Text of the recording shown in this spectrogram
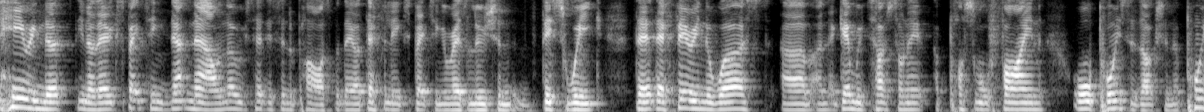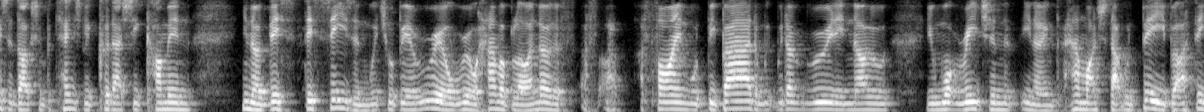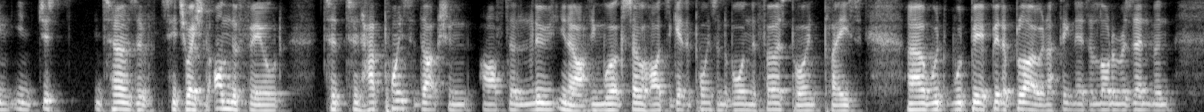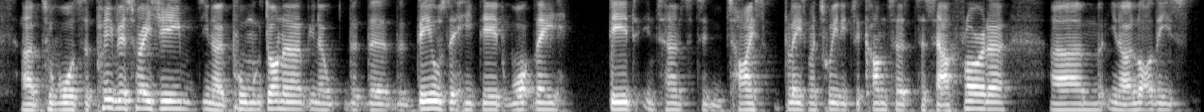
hearing that you know they're expecting that now. I know we've said this in the past, but they are definitely expecting a resolution this week. They're, they're fearing the worst, um, and again we've touched on it: a possible fine or points deduction. A points deduction potentially could actually come in, you know, this this season, which would be a real real hammer blow. I know the a, a fine would be bad, and we, we, don't really know in what region, you know, how much that would be. But I think in, just in terms of situation on the field to, to have points deduction after lose, you know having worked so hard to get the points on the board in the first point place uh, would would be a bit of blow and I think there's a lot of resentment uh, towards the previous regime you know Paul McDonough you know the, the the deals that he did what they did in terms to entice Blaise Matuidi to come to, to South Florida um, you know a lot of these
